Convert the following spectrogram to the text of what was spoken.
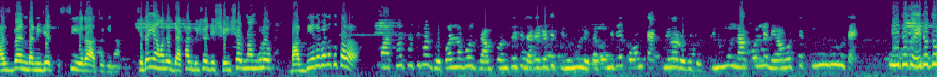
হাজব্যান্ড বা নিজের স্ত্রী এরা আছে কিনা, সেটাই আমাদের দেখার বিষয় যে সেই সব নামগুলো বাদ দিয়ে দেবে না তো তারা? পাথর প্রতিমা গোপালনগর গ্রাম পঞ্চায়েতে দেখা গেছে তৃণমূল নেতাকর্মীদের কম ট্যাক্স নেওয়ার অভিযোগ। তৃণমূল না করলে নেওয়া হচ্ছে তিন গুণ ট্যাক্স এটা তো এটা তো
